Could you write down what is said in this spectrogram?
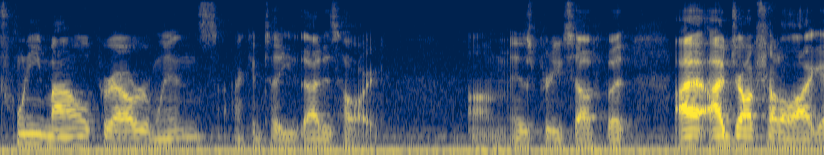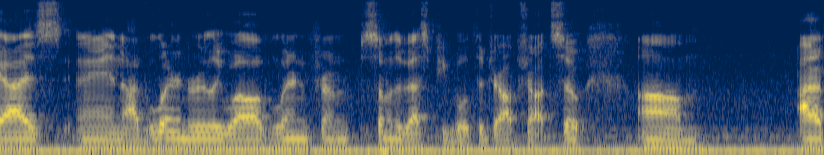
20 mile per hour winds, I can tell you that is hard. Um, it was pretty tough, but I, I drop shot a lot, guys, and I've learned really well. I've learned from some of the best people with the drop shot. So, um, I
